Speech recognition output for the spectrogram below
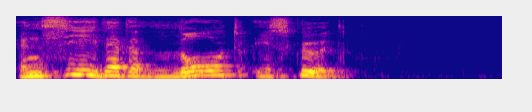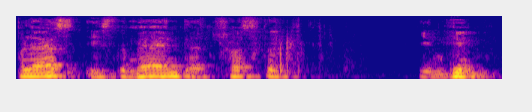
and see that the Lord is good. Blessed is the man that trusted in him.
